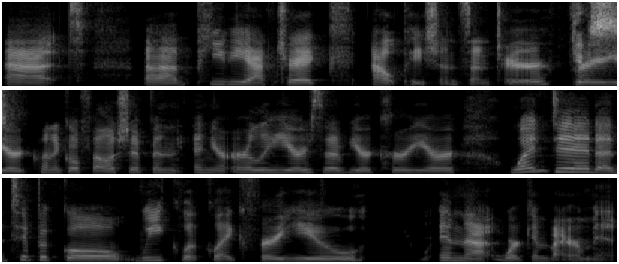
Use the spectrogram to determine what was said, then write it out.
at a pediatric outpatient center for Yes. your clinical fellowship and, and your early years of your career. What did a typical week look like for you in that work environment?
